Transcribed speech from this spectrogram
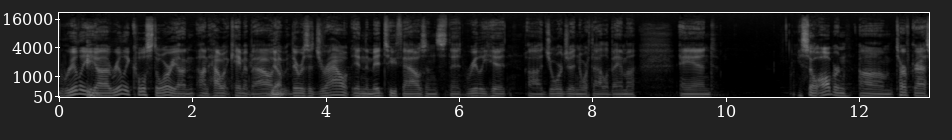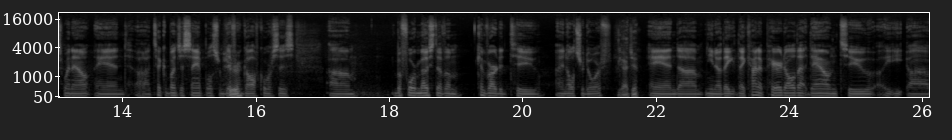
Really, uh, really cool story on on how it came about. Yep. It, there was a drought in the mid 2000s that really hit uh, Georgia, North Alabama, and so Auburn um, turf grass went out and uh, took a bunch of samples from sure. different golf courses um, before most of them converted to in Ultradwarf. Gotcha. And um, you know they they kind of pared all that down to. Uh,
